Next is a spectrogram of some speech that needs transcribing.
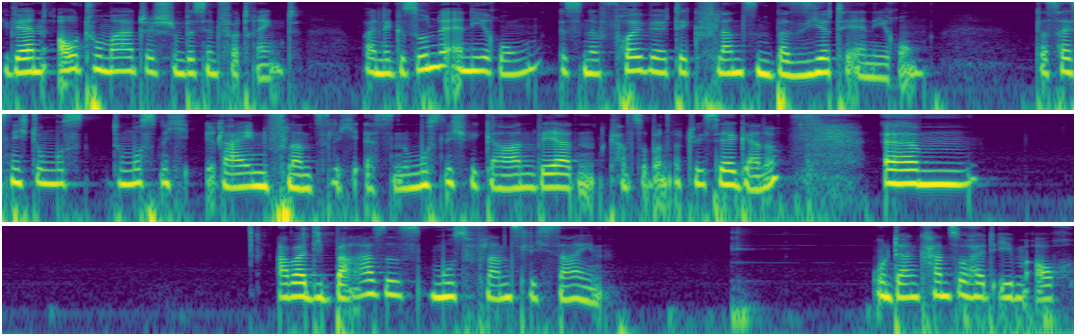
Die werden automatisch ein bisschen verdrängt. Weil eine gesunde Ernährung ist eine vollwertig pflanzenbasierte Ernährung. Das heißt nicht, du musst, du musst nicht rein pflanzlich essen, du musst nicht vegan werden. Kannst du aber natürlich sehr gerne. Ähm, aber die Basis muss pflanzlich sein. Und dann kannst du halt eben auch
